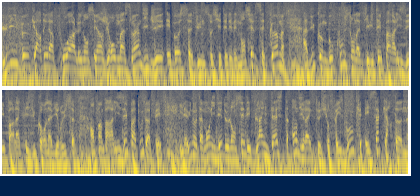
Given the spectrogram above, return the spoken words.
Lui veut garder la foi. Le Nancéen Jérôme Masselin, DJ et boss d'une société d'événementiel, Setcom, a vu comme beaucoup son activité paralysée par la crise du coronavirus. Enfin paralysée, pas tout à fait. Il a eu notamment l'idée de lancer des blind tests en direct sur Facebook et ça cartonne.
